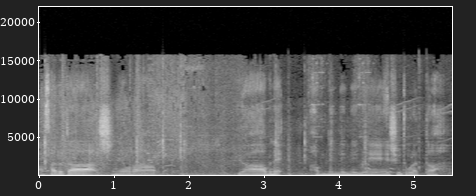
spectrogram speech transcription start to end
アサルタ死ねおらいやー危ね危ねねねねね死ぬところやった。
